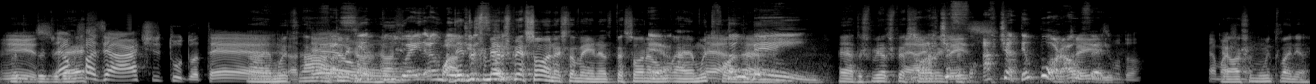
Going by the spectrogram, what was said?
Isso, do, do é o que fazia a arte de tudo, até. Ah, é muito. Até ah, tô ligado. Tudo, é Desde os primeiros personagens também, né? Do Persona é, 1, é, é muito é, foda. Também. É, dos primeiros personagens. É, arte, arte atemporal, velho. Mudou. É eu acho muito maneiro.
